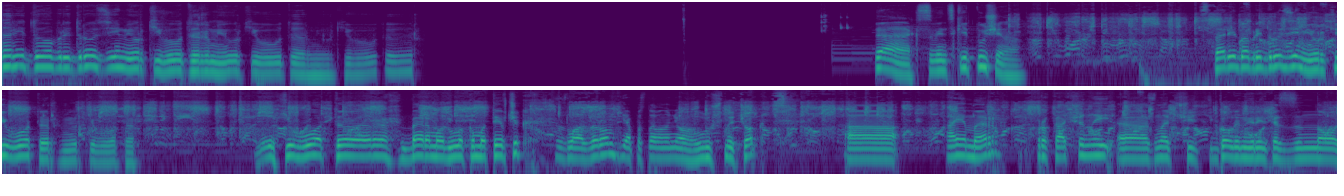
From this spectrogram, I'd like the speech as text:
Старі добрі друзі, Мюркі Вутер, Мюркі Вутер, Мюркі Вутер. Так, свинські Тушіна. Старі добрі друзі, Мюркі Вотер, Мюркі Вотер. Мюркі Вотер. Беремо локомотивчик з лазером. Я поставив на нього глушничок. А, АМР прокачаний, а, значить, Golden Green Casino,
